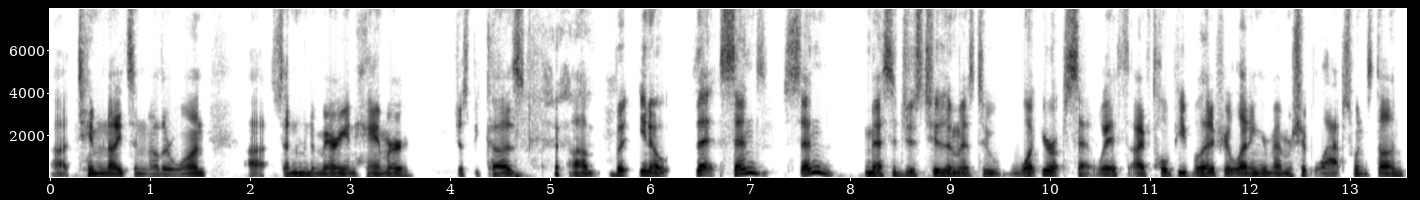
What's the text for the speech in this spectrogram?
Uh, Tim Knight's another one. Uh, send them to Marion Hammer just because. Um, but you know that send send messages to them as to what you're upset with. I've told people that if you're letting your membership lapse when it's done,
